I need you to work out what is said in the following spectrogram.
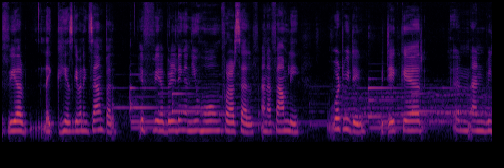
if we are like he has given example if we are building a new home for ourselves and our family what we do we take care and, and we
